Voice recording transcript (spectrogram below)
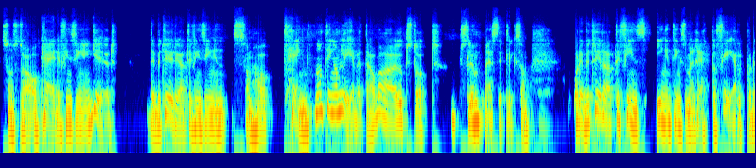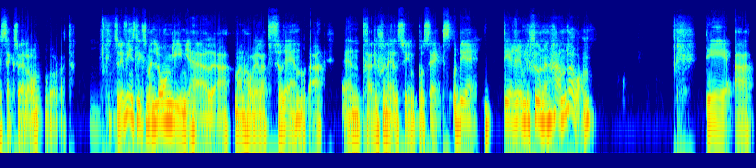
som sa okay, det finns ingen gud. Det betyder att det finns ingen som har tänkt någonting om livet. Det har bara uppstått slumpmässigt. Liksom. Och Det betyder att det finns ingenting som är rätt och fel på det sexuella området. Så det finns liksom en lång linje här att man har velat förändra en traditionell syn på sex. Och det, det revolutionen handlar om, det är att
